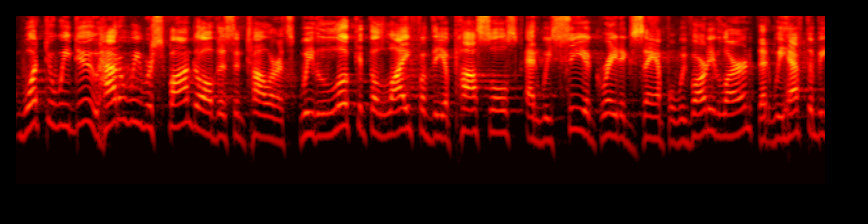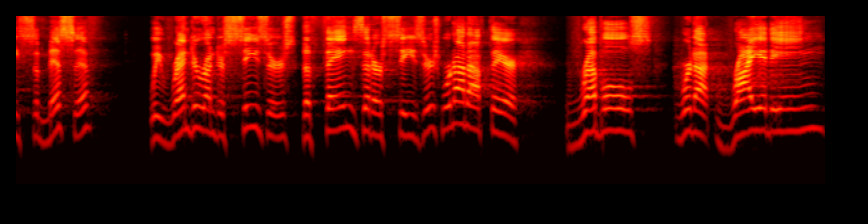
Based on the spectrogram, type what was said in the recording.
what do we do? How do we respond to all this intolerance? We look at the life of the apostles and we see a great example. We've already learned that we have to be submissive. We render under Caesar's the things that are Caesar's. We're not out there rebels, we're not rioting.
